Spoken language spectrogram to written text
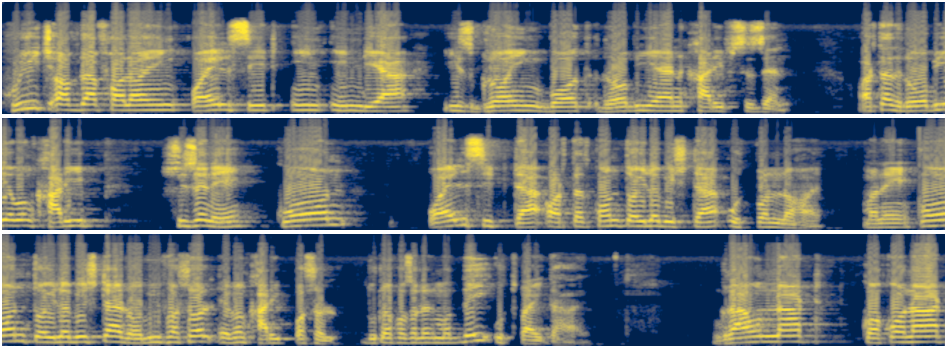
Which of the following oil seed in India is growing both rabi and kharif season অর্থাৎ রবি এবং খারিফ সিজনে কোন অয়েল সিডটা অর্থাৎ কোন তৈলবীজটা উৎপন্ন হয়? মানে কোন তৈলবীজটা রবি ফসল এবং খারিফ ফসল, দুটো ফসলের মধ্যেই উৎপাদিত হয়। Groundnut coconut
